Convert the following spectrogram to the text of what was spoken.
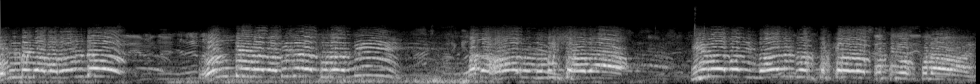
ఎనిమిదవ రౌండ్. రెండు వేల అడుగుల దూరాన్ని పదహారు నిమిషాల ఇరవై నాలుగు సెకండ్లో పూర్తి చేస్తున్నాయి.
